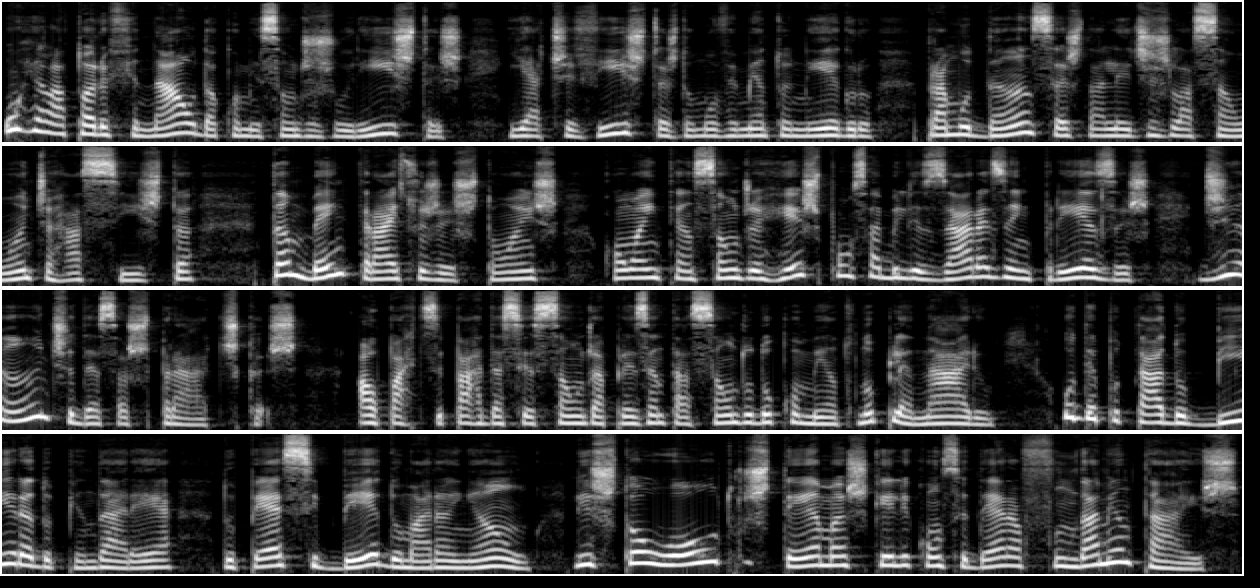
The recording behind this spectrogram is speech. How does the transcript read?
O relatório final da Comissão de Juristas e ativistas do movimento negro para mudanças na legislação antirracista também traz sugestões com a intenção de responsabilizar as empresas diante dessas práticas. Ao participar da sessão de apresentação do documento no plenário, o deputado Bira do Pindaré, do PSB do Maranhão, listou outros temas que ele considera fundamentais.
